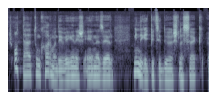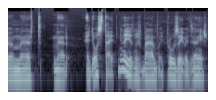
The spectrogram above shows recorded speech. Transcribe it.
És ott álltunk harmadév végén, és én ezért mindig egy picit dühös leszek, mert, mert egy osztályt, mindegy, ez most bám, vagy prózai, vagy zenés,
